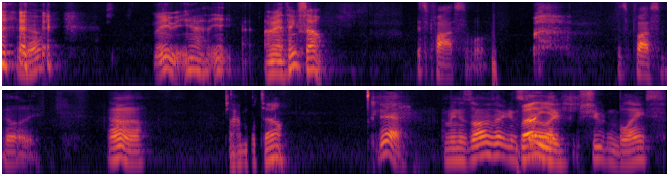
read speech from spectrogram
You know? Maybe. Yeah, yeah. I mean, I think so. It's possible. It's a possibility. I don't know. time will tell. Yeah. I mean, as long as I can Well, start like you've- shooting blanks,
